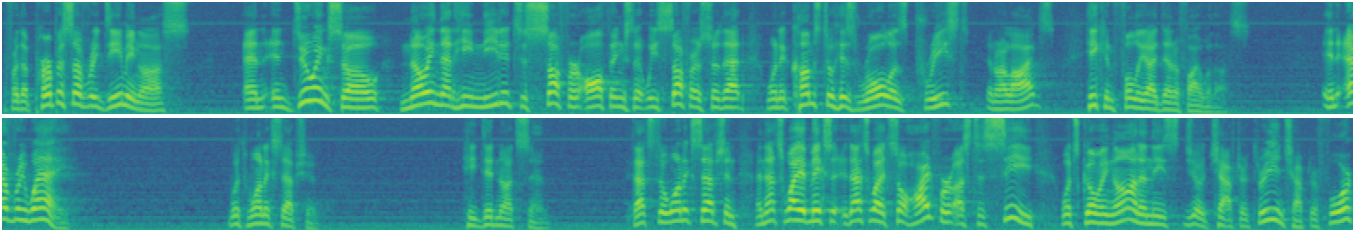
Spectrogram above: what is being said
for the purpose of redeeming us, and in doing so, knowing that he needed to suffer all things that we suffer, so that when it comes to his role as priest in our lives, he can fully identify with us in every way, with one exception he did not sin. That's the one exception, and that's why it makes it. That's why it's so hard for us to see what's going on in these you know, chapter three and chapter four.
